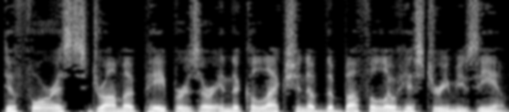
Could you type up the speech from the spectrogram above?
De Forest's drama papers are in the collection of the Buffalo History Museum.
